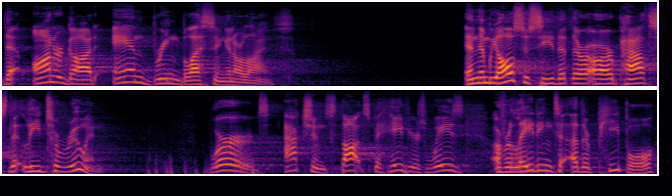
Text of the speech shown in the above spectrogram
that honor God and bring blessing in our lives. And then we also see that there are paths that lead to ruin words, actions, thoughts, behaviors, ways of relating to other people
